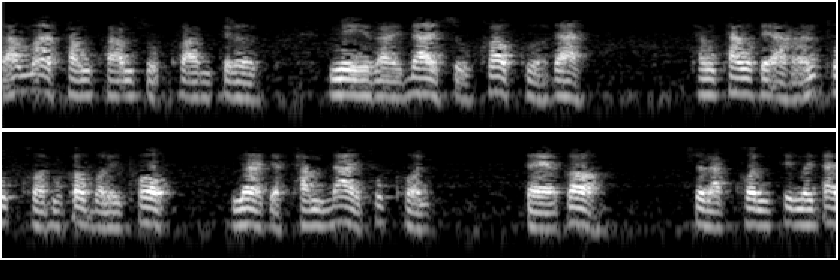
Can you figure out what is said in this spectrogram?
สามารถทำความสุขความเจริญ มีรายได้สู่ครอบครัวได้ ทั้งทั้งที่อาหารทุกคนก็บริโภค น่าจะทำได้ทุกคน แต่ก็สำหรับคนที่ไม่ได้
